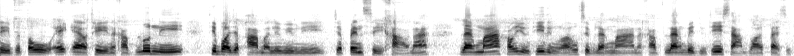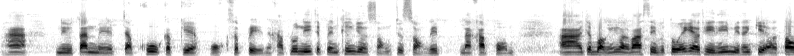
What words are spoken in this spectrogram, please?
4 ประตู XLT นะครับรุ่นนี้ที่บอยจะพามารีวิวนี้จะเป็นสีขาวนะ แรงม้าเขาอยู่ที่ 160 แรงม้านะครับแรงบิดอยู่ที่ 385 นิวตันเมตร จับคู่กับเกียร์ 6 สปีดนะครับรุ่นนี้จะเป็นเครื่องยนต์ 2.2 ลิตรนะครับผมจะบอกงนี้ก่อนว่า 4 ประตู XLT นี้มีทั้งเกียร์ออโต้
